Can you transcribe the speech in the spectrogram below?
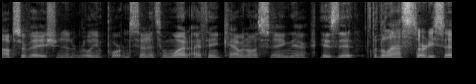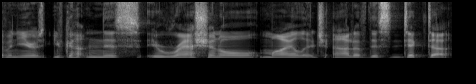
observation and a really important sentence. And what I think Kavanaugh is saying there is that for the last 37 years, you've gotten this irrational mileage out of this dicta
